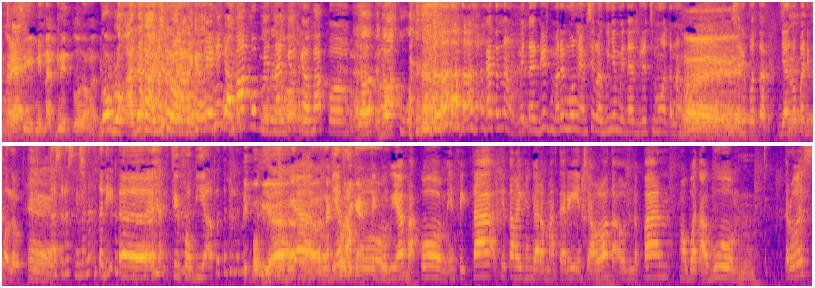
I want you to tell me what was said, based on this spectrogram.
Kayak si Midnight Grid lo tau gak? Goblok ada aja orangnya. Ini nggak vakum, Midnight Grid vakum. nggak vakum. Enggak enggak aku. Eh tenang, Midnight Grid kemarin gue nge-MC lagunya Midnight Grid semua tenang. Oh, iya, iya, iya. Bisa diputar. Jangan lupa di follow. Iya. Terus terus gimana tadi? Eh, Vphobia apa tadi uh, next projectnya. vakum. Fikubia vakum, Invicta kita lagi ngegarap materi, insya Allah tahun depan mau buat album. Terus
